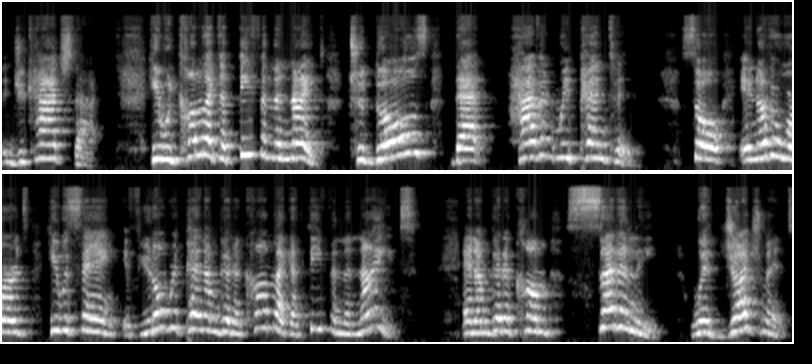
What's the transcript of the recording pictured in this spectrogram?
Did you catch that? He would come like a thief in the night to those that haven't repented. So, in other words, he was saying, if you don't repent, I'm going to come like a thief in the night and I'm going to come suddenly with judgment.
